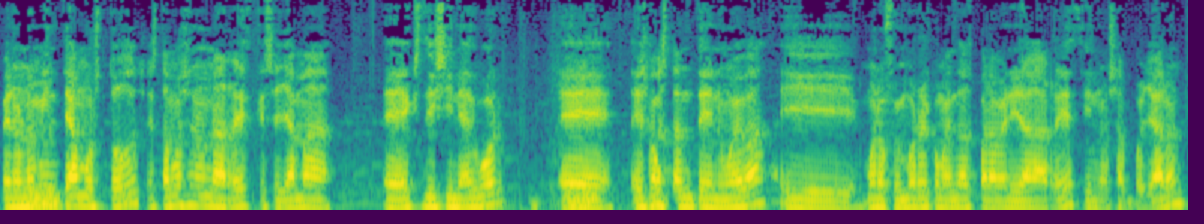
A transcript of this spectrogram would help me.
pero no minteamos todos. Estamos en una red que se llama eh, XDC Network. Eh, es bastante nueva y bueno, fuimos recomendados para venir a la red y nos apoyaron.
